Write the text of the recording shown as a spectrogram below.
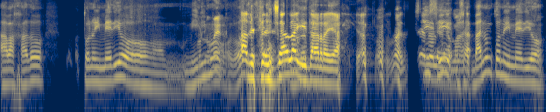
ha bajado tono y medio mínimo. Ha descensado la guitarra ya. sí, sí, o sea, van un tono y medio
